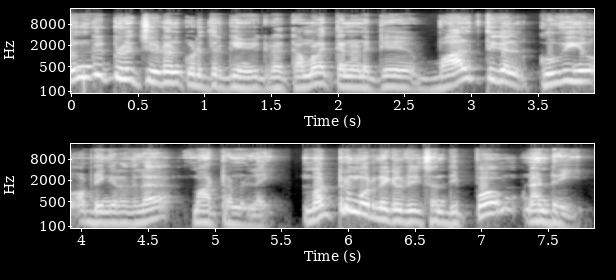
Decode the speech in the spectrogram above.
நுங்கு குளிர்ச்சியுடன் கொடுத்திருக்கும் இயக்குனர் கமலக்கண்ணனுக்கு வாழ்த்துகள் குவியும் அப்படிங்கிறதுல மாற்றமில்லை. மற்றும் ஒரு நிகழ்வில் சந்திப்போம். நன்றி.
